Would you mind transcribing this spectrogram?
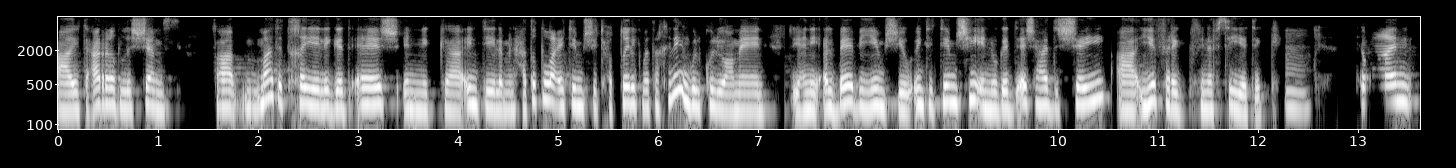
آه، يتعرض للشمس. فما تتخيلي قد إيش إنك آه، انت لما حتطلعي تمشي تحطي لك مثلا خلينا نقول كل يومين يعني ال baby يمشي وانت تمشي إنه قد إيش هذا الشيء يفرق في نفسيتك. مم. كمان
